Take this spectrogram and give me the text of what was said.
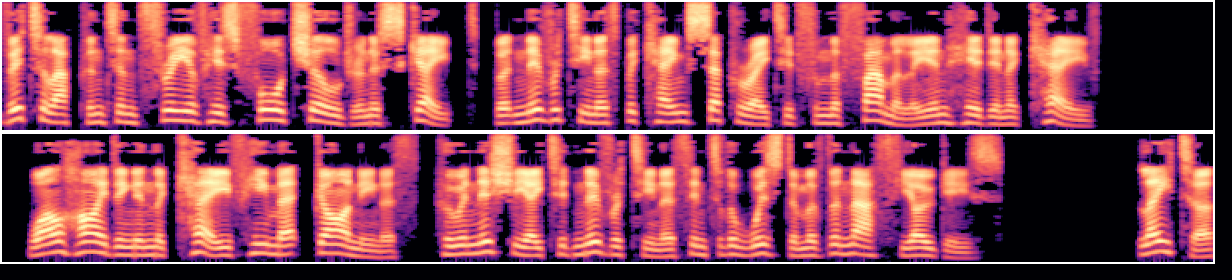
Vitalapant and three of his four children escaped, but Nivritinath became separated from the family and hid in a cave. While hiding in the cave he met Gahininath, who initiated Nivritinath into the wisdom of the Nath yogis. Later,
